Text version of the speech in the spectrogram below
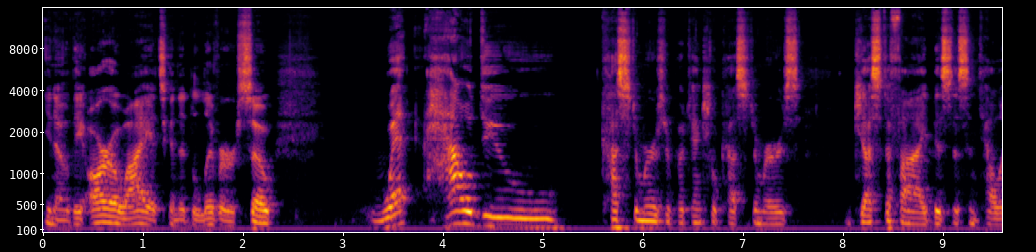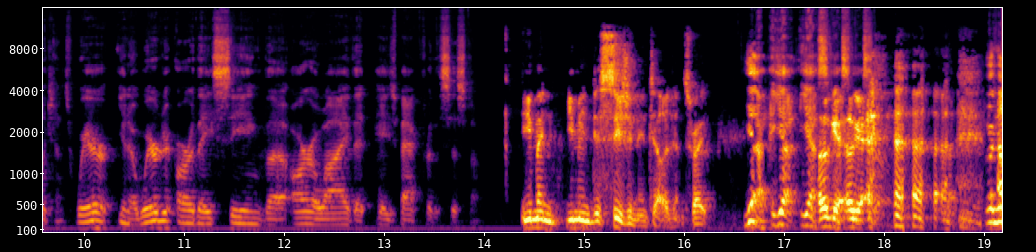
you know, the ROI it's going to deliver. So what, how do customers or potential customers justify business intelligence? Where, you know, where are they seeing the ROI that pays back for the system? You mean you mean decision intelligence, right? Yeah, yeah, yes. Okay, yes, okay. Yes. no, the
